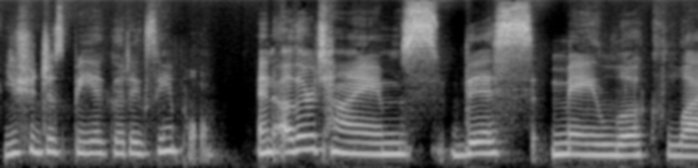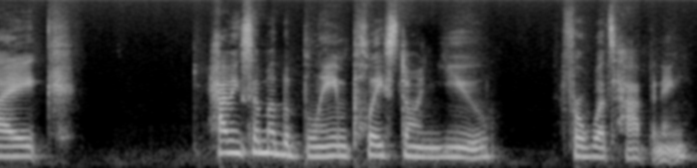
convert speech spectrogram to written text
you should just be a good example. And other times, this may look like having some of the blame placed on you for what's happening.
